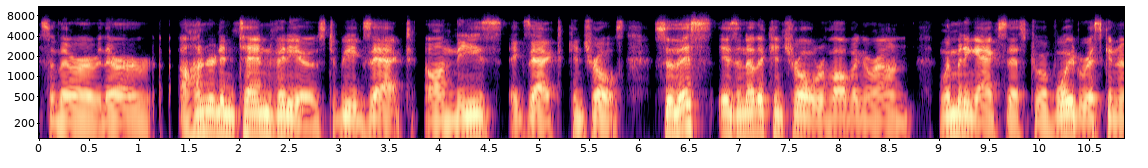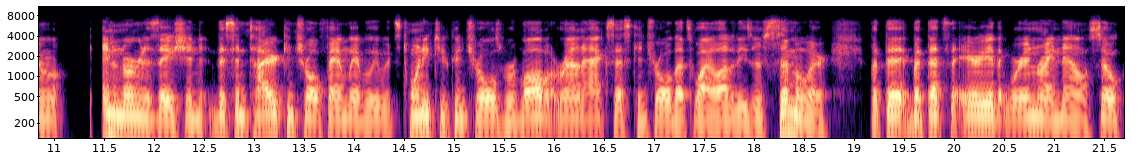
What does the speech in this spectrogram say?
So there are there are 110 videos to be exact on these exact controls. So this is another control revolving around limiting access to avoid risk and in an organization, this entire control family, I believe it's 22 controls, revolve around access control. That's why a lot of these are similar, but the, but that's the area that we're in right now. So,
